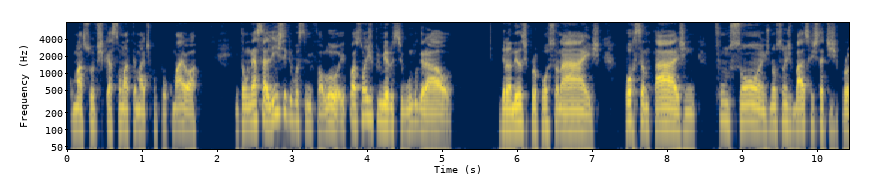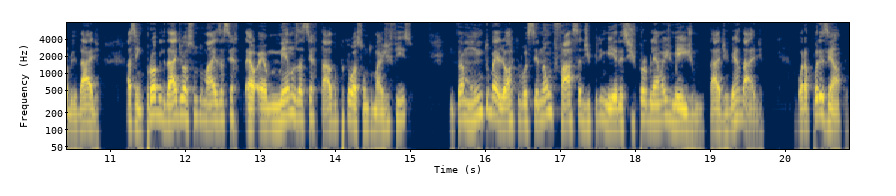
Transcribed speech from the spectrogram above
com uma sofisticação matemática um pouco maior. Então, nessa lista que você me falou, equações de primeiro e segundo grau, grandezas proporcionais, porcentagem, funções, noções básicas de estatística e probabilidade. Assim, probabilidade é o assunto mais acertado, é, é menos acertado porque é o assunto mais difícil. Então é muito melhor que você não faça de primeira esses problemas mesmo, tá? De verdade. Agora, por exemplo,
